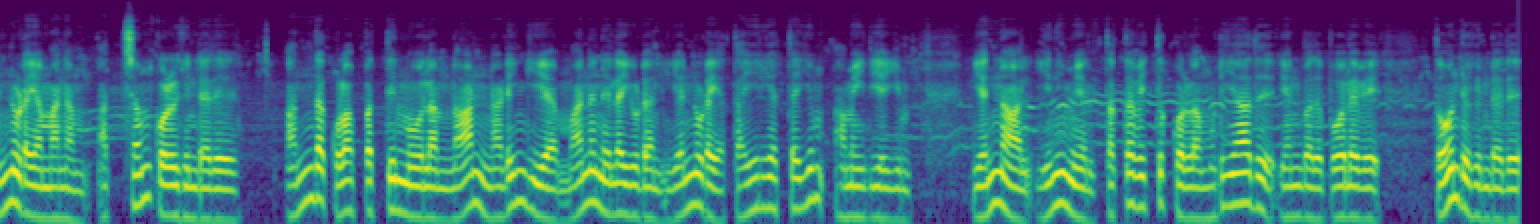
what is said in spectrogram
என்னுடைய மனம் அச்சம் கொள்கின்றது. அந்த குழப்பத்தின் மூலம் நான் நடுங்கிய மனநிலையுடன் என்னுடைய தைரியத்தையும் அமைதியையும் என்னால் இனிமேல் தக்க வைத்து கொள்ள முடியாது என்பது போலவே தோன்றுகின்றது.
